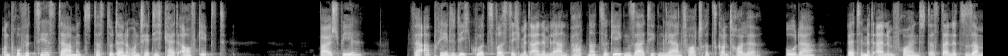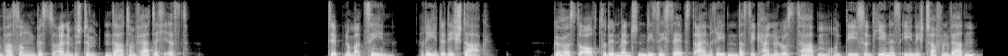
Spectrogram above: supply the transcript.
und provozierst damit, dass du deine Untätigkeit aufgibst. Beispiel Verabrede dich kurzfristig mit einem Lernpartner zur gegenseitigen Lernfortschrittskontrolle oder wette mit einem Freund, dass deine Zusammenfassung bis zu einem bestimmten Datum fertig ist. Tipp Nummer 10. Rede dich stark. Gehörst du auch zu den Menschen, die sich selbst einreden, dass sie keine Lust haben und dies und jenes eh nicht schaffen werden?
